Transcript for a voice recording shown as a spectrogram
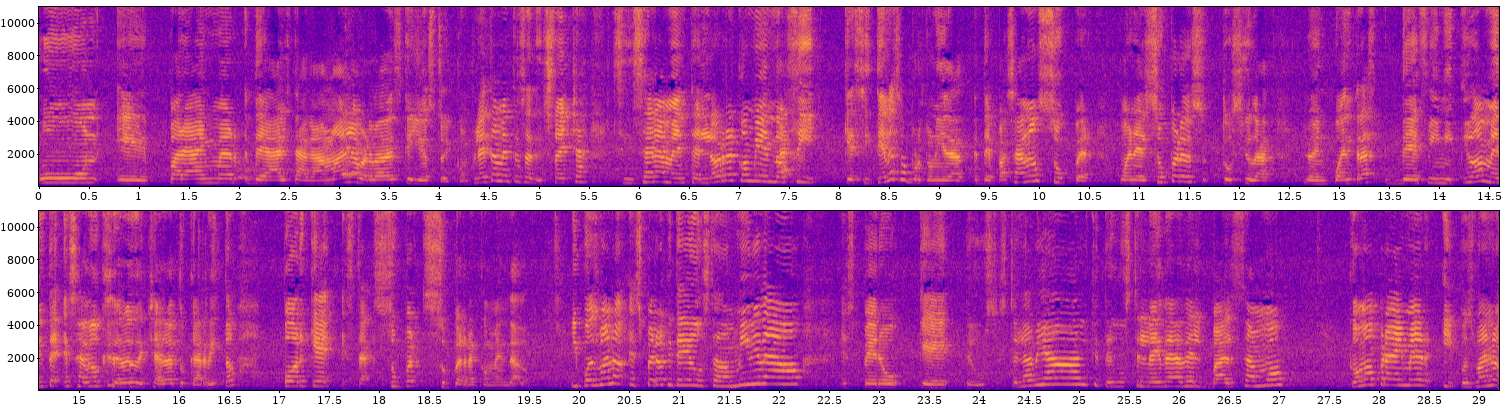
un eh, primer de alta gama. La verdad es que yo estoy completamente satisfecha. Sinceramente lo recomiendo. Así que si tienes oportunidad de pasar un súper o en el súper de tu ciudad lo encuentras, definitivamente es algo que debes de echar a tu carrito porque está súper, súper recomendado. Y pues bueno, espero que te haya gustado mi video. Espero que te guste este labial, que te guste la idea del bálsamo como primer. Y pues bueno,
